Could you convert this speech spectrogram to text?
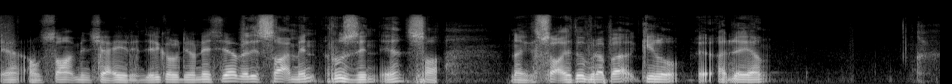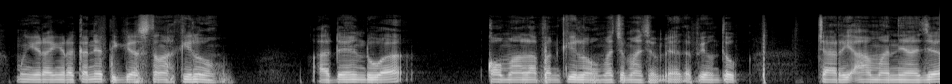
ya atau sa' min syairin. Jadi kalau di Indonesia berarti sa' min ruzin ya, sa'. Nah, sa' itu berapa kilo? Ya, ada yang mengira-ngirakannya tiga setengah kilo. Ada yang dua koma delapan kilo macam-macam ya. Tapi untuk cari amannya aja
